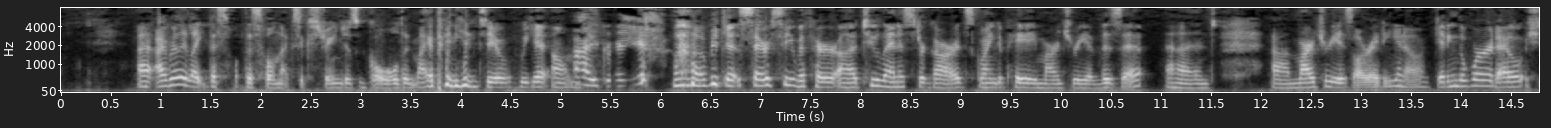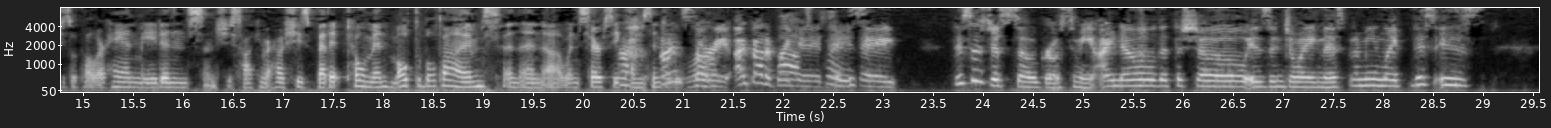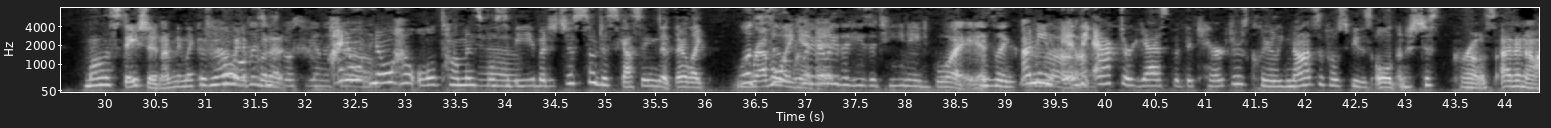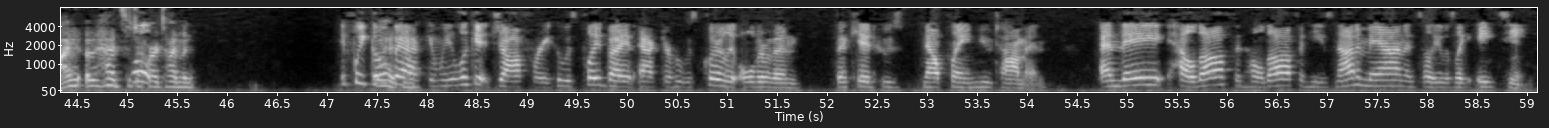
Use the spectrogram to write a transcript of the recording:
I, I really like this this whole next exchange is gold in my opinion too. We get um I agree. we get Cersei with her uh, two Lannister guards going to pay Margaery a visit, And uh, Margaery is already, you know, getting the word out. She's with all her handmaidens, and she's talking about how she's bet at Tommen multiple times. And then uh, when Cersei comes into the I'm room, sorry. I've got to break it and say this is just so gross to me. I know that the show is enjoying this, but I mean, like, this is molestation. I mean, like, there's no How way old to is put he it. supposed to be on the I don't know how old Tommen's supposed to be, but it's just so disgusting that they're like Well, it's reveling so in clearly it. that he's a teenage boy. It's mm-hmm. like I mean, ugh. the actor, yes, but the character's clearly not supposed to be this old, and it's just gross. I don't know. I, I had such a hard time, and If we go, Go ahead, back and we look at Joffrey, who was played by an actor who was clearly older than the kid who's now playing New Tommen, and they held off and held off, and he's not a man until he was like 18.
